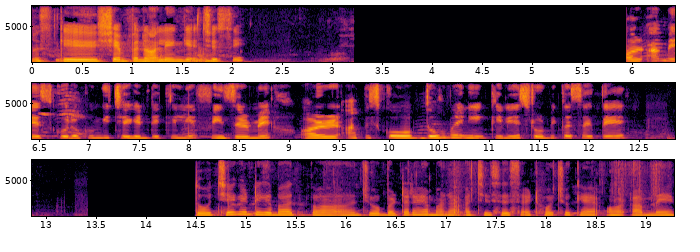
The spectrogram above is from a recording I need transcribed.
इसके शेप बना लेंगे अच्छे से। और अब मैं इसको रखूँगी छः घंटे के लिए फ्रीज़र में और आप इसको दो महीने के लिए स्टोर भी कर सकते हैं। तो छः घंटे के बाद जो बटर है हमारा अच्छे से सेट हो चुका है और अब मैं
